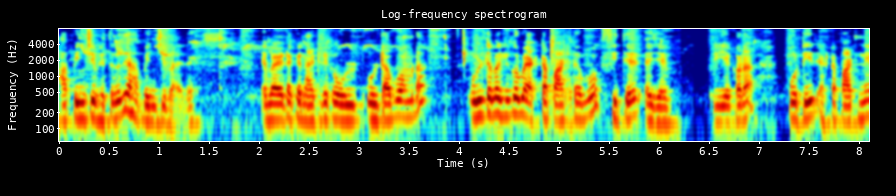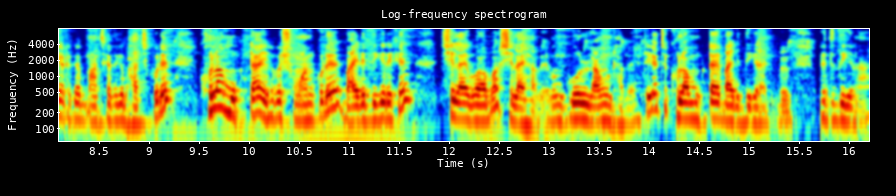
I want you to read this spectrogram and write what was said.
হাফ ইঞ্চি ভেতরে দিয়ে হাফ ইঞ্চি বাইরে। এবার এটাকে নাইটিটাকে উল, উল্টাবো আমরা। উল্টাবার কী করব? একটা পার্ট দেবো ফিতে এই যে ইয়ে করা পটির একটা পার্ট নিয়ে ওটাকে মাঝখান থেকে ভাঁজ করে খোলা মুখটা এইভাবে সমান করে বাইরের দিকে রেখে সেলাই বরাবর সেলাই হবে এবং গোল রাউন্ড হবে, ঠিক আছে? খোলা মুখটা বাইরের দিকে রাখবে, ভেতর দিকে না।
